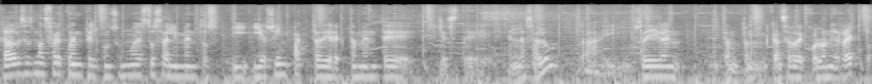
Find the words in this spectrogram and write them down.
Cada vez es más frecuente el consumo de estos alimentos y, y eso impacta directamente este, en la salud ¿verdad? y se llega en, tanto en cáncer de colon y recto.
